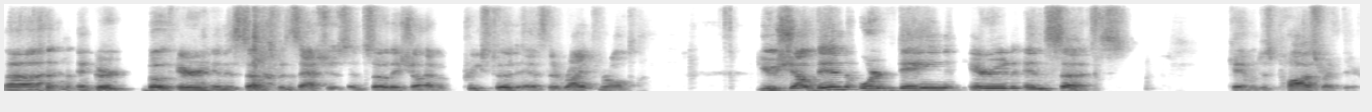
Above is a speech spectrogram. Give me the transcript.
Uh, and gird both Aaron and his sons with sashes, and so they shall have a priesthood as their right for all time. You shall then ordain Aaron and sons. Okay, I'm gonna just pause right there.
